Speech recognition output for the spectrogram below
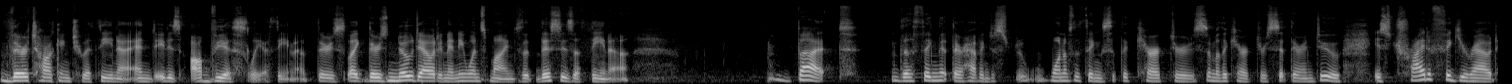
they're talking to Athena, and it is obviously Athena. There's like there's no doubt in anyone's minds that this is Athena. But the thing that they're having just one of the things that the characters some of the characters sit there and do is try to figure out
